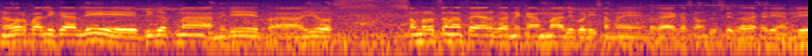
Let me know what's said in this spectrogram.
नगरपालिकाले विगतमा हामीले यो संरचना तयार गर्ने काममा अलि बढी समय लगाएका छौँ जसले गर्दाखेरि हामीले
